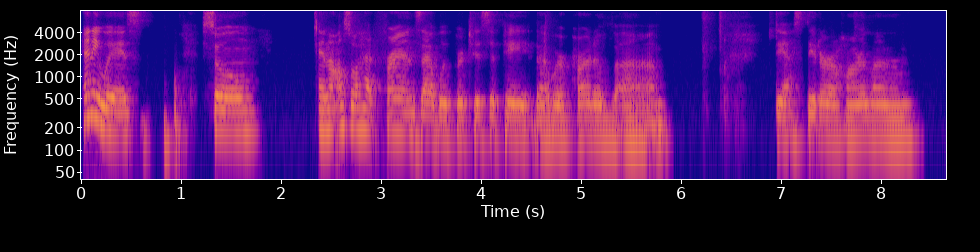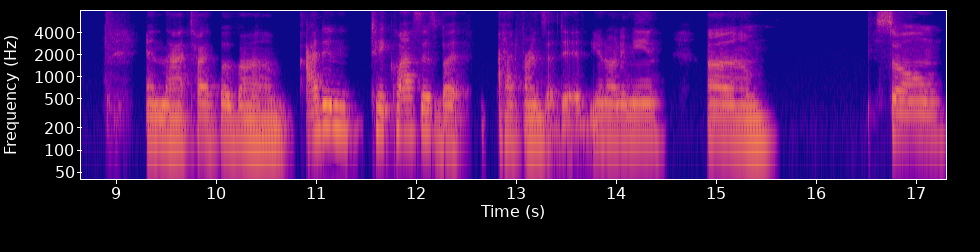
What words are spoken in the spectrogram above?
anyways, so and I also had friends that would participate that were part of um, dance theater of Harlem and that type of um I didn't take classes, but I had friends that did, you know what I mean? Um so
